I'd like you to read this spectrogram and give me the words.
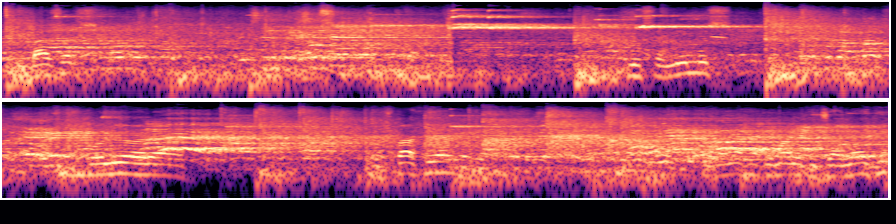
οι Buzzers. Μουσελίνης. Πολύ ωραία προσπάθεια. Θα του Μάνου Κουτζανάκη.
